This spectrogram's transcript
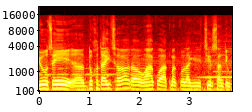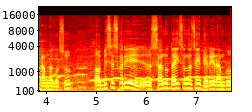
यो चाहिँ दुःखदायी छ र उहाँको आत्माको लागि चिर शान्तिको कामना गर्छु। विशेष गरी सानो दाईसँग चाहिँ धेरै राम्रो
